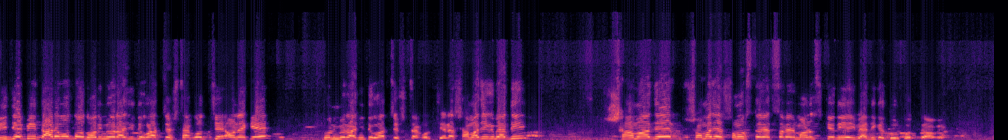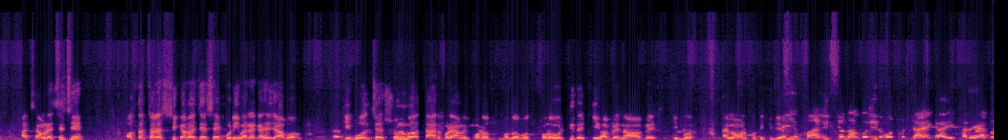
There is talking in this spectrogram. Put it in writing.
বিজেপি তার মতো ধর্মীয় রাজনীতি করার চেষ্টা করছে, অনেকে ধর্মীয় রাজনীতি করার চেষ্টা করছে। এটা সামাজিক ব্যাধি। সমাজের সমাজের সমস্ত স্তরের মানুষকে দিয়ে এই ব্যাধিকে দূর করতে হবে। আচ্ছা আমরা এসেছি। অত্যাচারের শিকার হয়েছে সেই পরিবারের কাছে যাব। কি বলছে শুনব তারপরে আমি পরবর্তীতে কি হবে না হবে কি আমি আমার প্রতিক্রিয়া বাণিজ্য নগরীর মতো জায়গা এখানে এত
